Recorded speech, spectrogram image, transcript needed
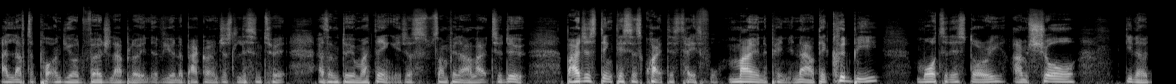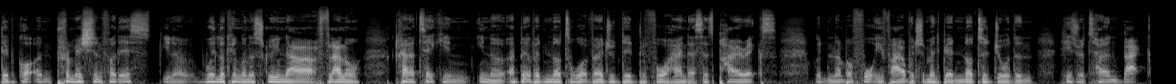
I love to put on the odd Virgil Abloh interview in the background and just listen to it as I'm doing my thing. It's just something I like to do. But I just think this is quite distasteful, my own opinion. Now there could be more to this story. I'm sure you know they've gotten permission for this. You know, we're looking on the screen now. Uh, flannel kind of taking you know a bit of a nod to what Virgil did beforehand. That says Pyrex with number forty five, which is meant to be a nod to Jordan. His return back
